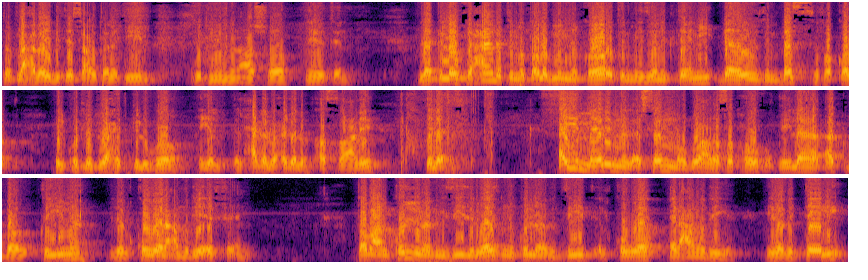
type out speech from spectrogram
تطلع حبايبي 39 و2 من 10 نيوتن لكن لو في حالة انه طلب مني قراءة الميزان الثاني ده هيوزن بس فقط الكتلة 1 كيلو جرام هي الحاجة الوحيدة اللي بتأثر عليه إلى أسفل أي مما يلي من الأجسام الموضوعة على سطح أفقي لها أكبر قيمة للقوة العمودية FN. طبعا كل ما بيزيد الوزن كل ما بتزيد القوة العمودية. يبقى بالتالي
